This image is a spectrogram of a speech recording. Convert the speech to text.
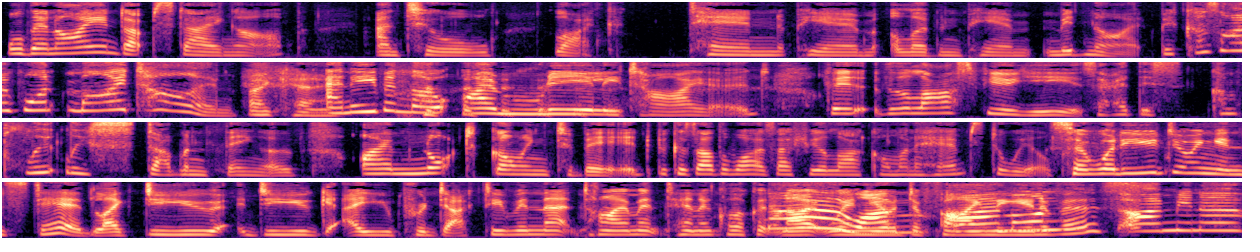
Well, then I end up staying up until like 10 p.m., 11 p.m., midnight because I want my time. Okay. And even though I'm really tired, for, for the last few years, I've had this completely stubborn thing of I'm not going to bed because otherwise I feel like I'm on a hamster wheel. So what are you doing instead? Like, do you do you are you productive in that time at ten o'clock at night when No, you're I'm- defying I'm the on- universe? I'm in a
